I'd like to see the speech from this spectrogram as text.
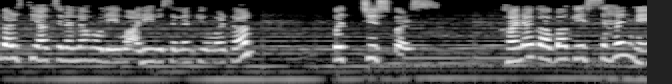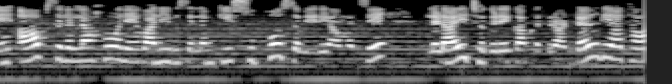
वर्ष थी आप सल्लल्लाहु अलैहि वसल्लम की उम्र तब 25 वर्ष। खाना काबा के सहन में आप सल्लल्लाहु अलैहि वसल्लम की सुबह सवेरे आमद से लड़ाई झगड़े का खतरा टल गया था।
